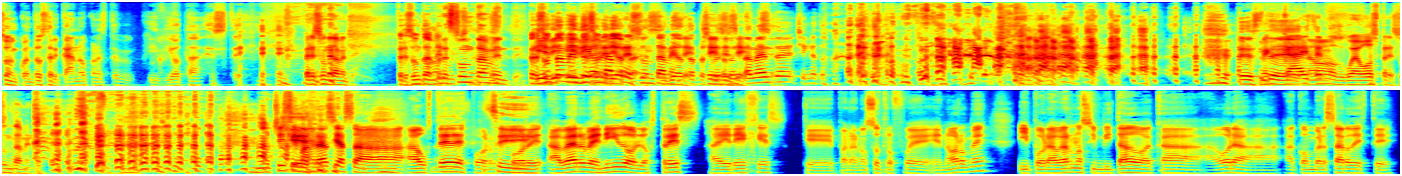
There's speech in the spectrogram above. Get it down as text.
su encuentro cercano con este idiota. Este, Presuntamente. Presuntamente. Presuntamente. Presuntamente es un Idiota, idiota. es presuntamente. idiota, Sí, sí, sí. Presuntamente, chinga tu madre. Este, Me caes en los huevos, presuntamente. Muchísimas gracias a, a ustedes por, Sí. por, eh, haber venido los tres a herejes, que para nosotros fue enorme, y por habernos invitado acá ahora a, a conversar de este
